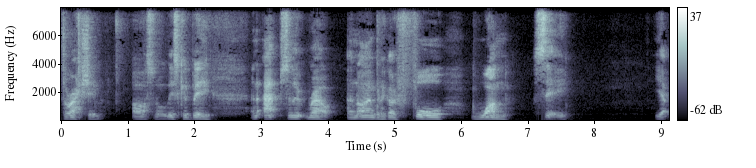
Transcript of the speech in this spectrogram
thrashing Arsenal. This could be an absolute rout. And I'm going to go 4 1 City. Yep.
